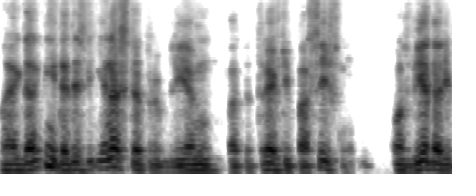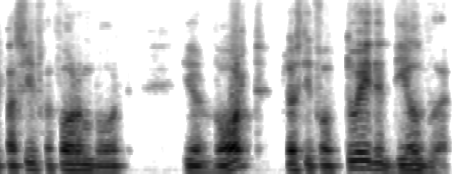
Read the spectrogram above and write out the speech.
Maar ek dink nie dit is die enigste probleem wat betref die passief nie. Ons weet dat die passief gevorm word deur word plus die voltooide deelwoord.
